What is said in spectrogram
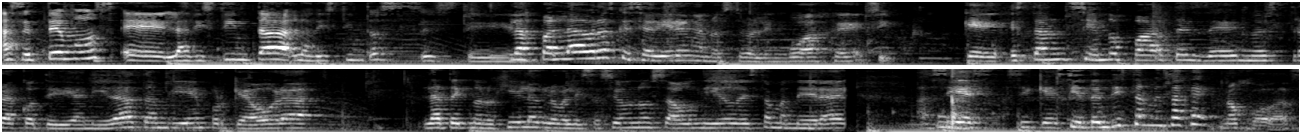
aceptemos eh, las distintas, los distintos, este, Las palabras que se adhieren a nuestro lenguaje, Sí. Que están siendo partes de nuestra cotidianidad también, porque ahora la tecnología y la globalización nos ha unido de esta manera. Así es, así que si entendiste el mensaje, no jodas.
